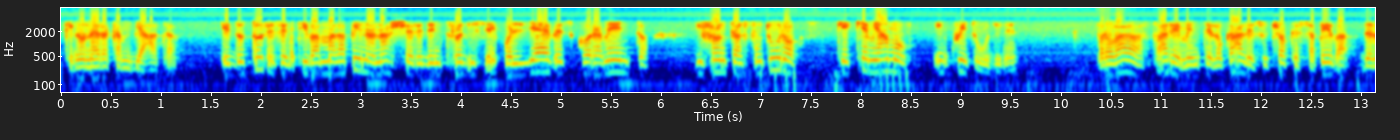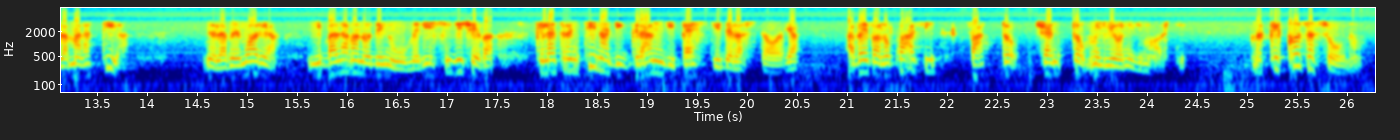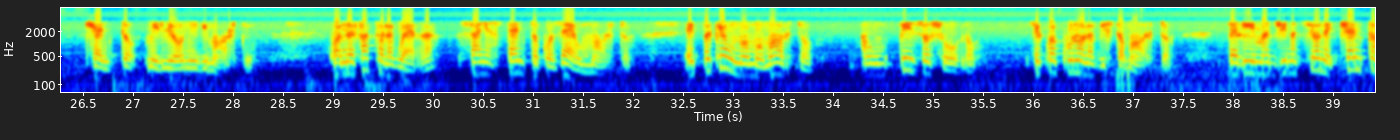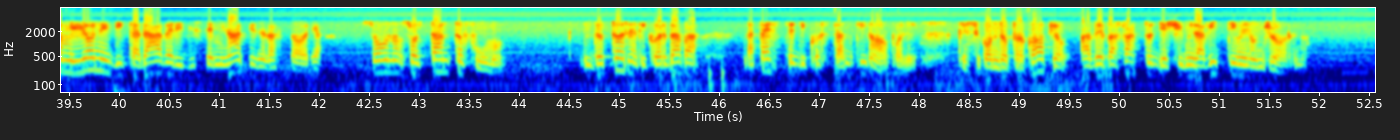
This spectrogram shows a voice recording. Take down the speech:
che non era cambiata, il dottore sentiva a malapena nascere dentro di sé quel lieve scoramento di fronte al futuro che chiamiamo inquietudine. Provava a fare mente locale su ciò che sapeva della malattia. Nella memoria gli ballavano dei numeri e si diceva che la trentina di grandi pesti della storia avevano quasi fatto 100 milioni di morti. Ma che cosa sono 100 milioni di morti? Quando hai fatto la guerra, sai a stento cos'è un morto e perché un uomo morto ha un peso solo, se qualcuno l'ha visto morto. Per l'immaginazione 100 milioni di cadaveri disseminati nella storia sono soltanto fumo. Il dottore ricordava la peste di Costantinopoli, che secondo Procopio aveva fatto 10.000 vittime in un giorno.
